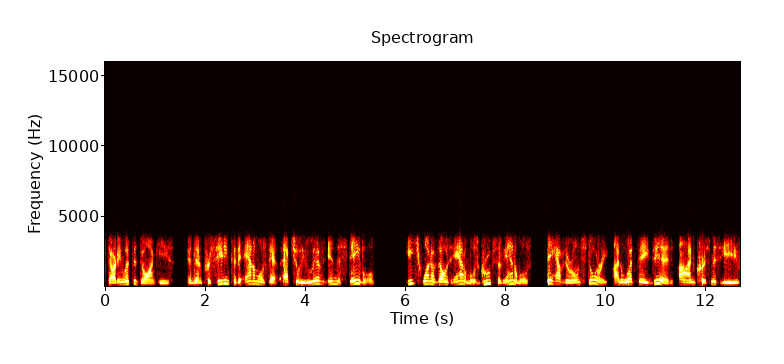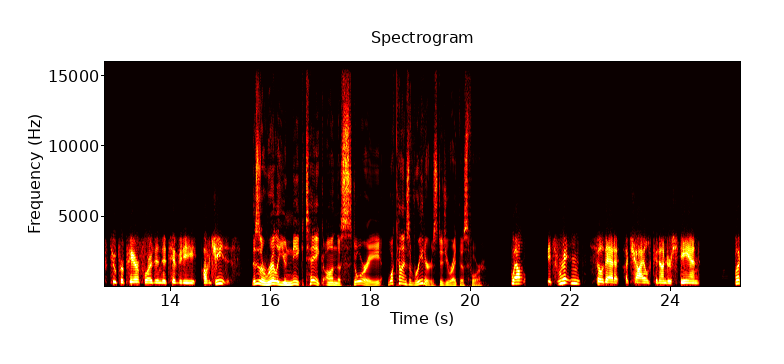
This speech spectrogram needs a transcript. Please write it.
starting with the donkeys and then proceeding to the animals that actually lived in the stable. Each one of those animals, groups of animals, they have their own story on what they did on Christmas Eve to prepare for the Nativity of Jesus. This is a really unique take on the story. What kinds of readers did you write this for? Well, it's written so that a, a child can understand, but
